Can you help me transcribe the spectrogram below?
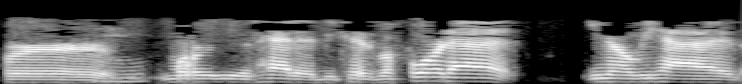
for mm-hmm. where he was headed because before that, you know, we had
